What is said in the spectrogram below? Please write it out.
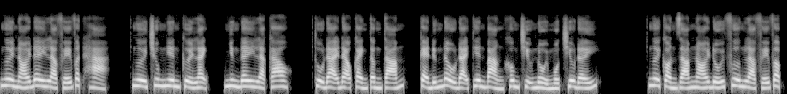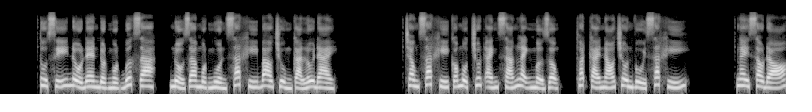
Người nói đây là phế vật hả? Người trung niên cười lạnh, nhưng đây là cao. Thủ đại đạo cảnh tầng 8, kẻ đứng đầu đại tiên bảng không chịu nổi một chiêu đấy ngươi còn dám nói đối phương là phế vật. Tu sĩ đồ đen đột một bước ra, nổ ra một nguồn sát khí bao trùm cả lôi đài. Trong sát khí có một chút ánh sáng lạnh mở rộng, thoát cái nó chôn vùi sát khí. Ngay sau đó,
